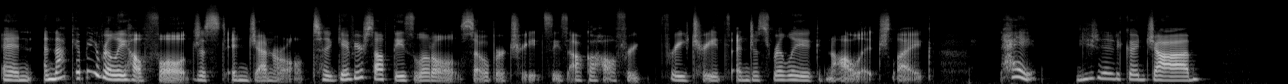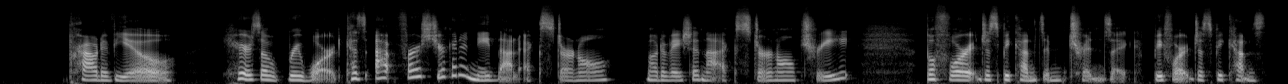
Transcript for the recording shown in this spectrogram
And, and that can be really helpful just in general to give yourself these little sober treats, these alcohol free, free treats, and just really acknowledge, like, hey, you did a good job. Proud of you. Here's a reward. Because at first, you're going to need that external motivation, that external treat, before it just becomes intrinsic, before it just becomes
